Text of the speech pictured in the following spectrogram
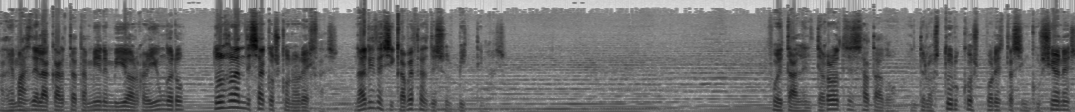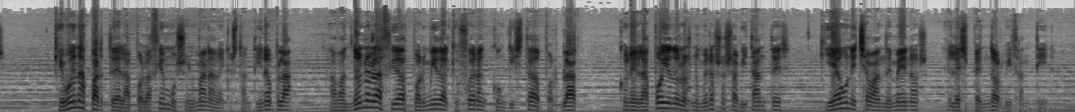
Además de la carta también envió al rey húngaro dos grandes sacos con orejas, narices y cabezas de sus víctimas. Fue tal el terror desatado entre los turcos por estas incursiones que buena parte de la población musulmana de Constantinopla abandonó la ciudad por miedo a que fueran conquistados por Vlad con el apoyo de los numerosos habitantes que aún echaban de menos el esplendor bizantino.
